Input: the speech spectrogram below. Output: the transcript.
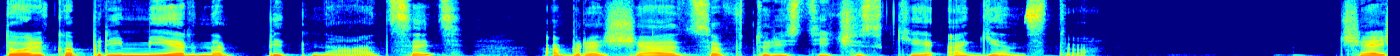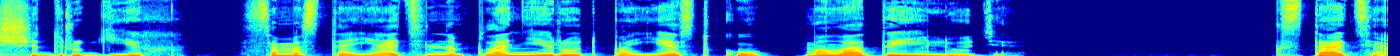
только примерно 15 обращаются в туристические агентства. Чаще других самостоятельно планируют поездку молодые люди. Кстати,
